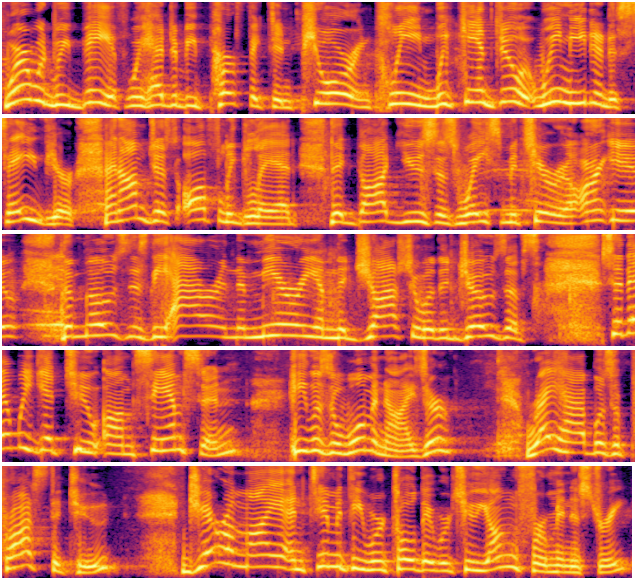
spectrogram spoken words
where would we be if we had to be perfect and pure and clean? We can't do it. We needed a savior. And I'm just awfully glad that God uses waste material, aren't you? The Moses, the Aaron, the Miriam, the Joshua, the Josephs. So then we get to um, Samson. He was a womanizer. Rahab was a prostitute. Jeremiah and Timothy were told they were too young for ministry.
